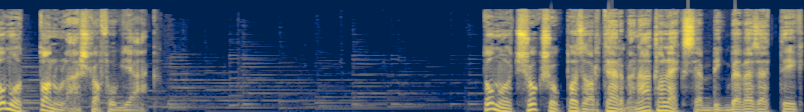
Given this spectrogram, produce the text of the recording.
Tomot tanulásra fogják. Tomot sok-sok pazar termen át a legszebbik bevezették,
